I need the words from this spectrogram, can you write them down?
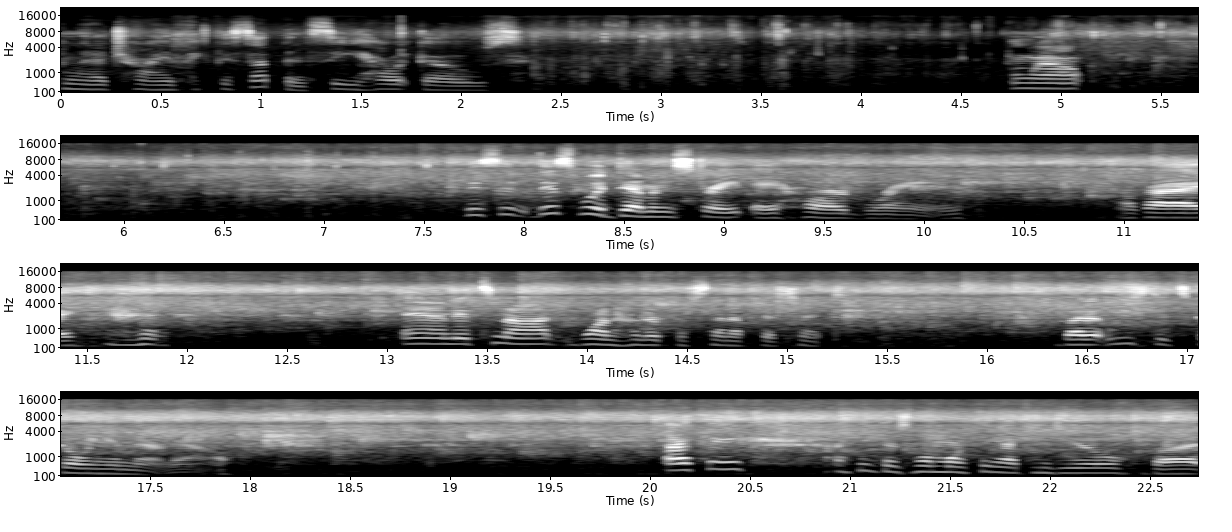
I'm going to try and pick this up and see how it goes. Well, this is this would demonstrate a hard rain, okay? and it's not 100% efficient, but at least it's going in there now. I think I think there's one more thing I can do, but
